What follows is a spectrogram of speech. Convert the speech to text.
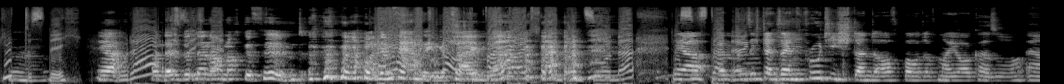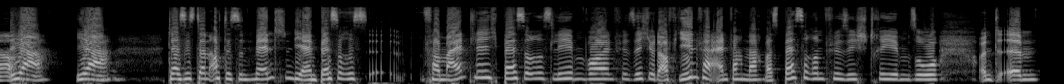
Gibt mhm. es nicht. Ja. Oder? Und das also wird dann auch noch gefilmt und im Fernsehen genau, gezeigt, ne? Deutschland und so, ne? Das ja, wenn man sich dann seinen Fruity-Stand aufbaut auf Mallorca, so. Ja. Ja. Ja das ist dann auch, das sind Menschen, die ein besseres, äh, vermeintlich besseres Leben wollen für sich oder auf jeden Fall einfach nach was Besseren für sich streben, so. Und ähm,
